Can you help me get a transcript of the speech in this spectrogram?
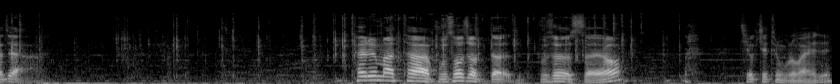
가자 페르마타 부서졌다 부서졌어요? 지역 채팅 물어봐야지.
